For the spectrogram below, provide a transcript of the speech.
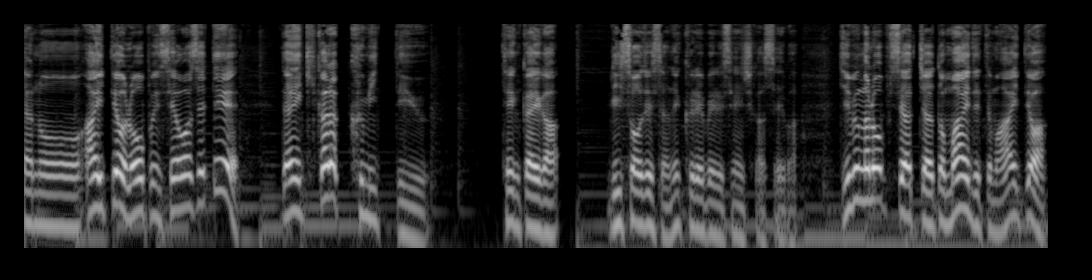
あの相手をロープに背負わせて打撃から組っていう展開が理想ですよね。クレベル選手からすれば。自分がロープ背負っちゃうと前出ても相手は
